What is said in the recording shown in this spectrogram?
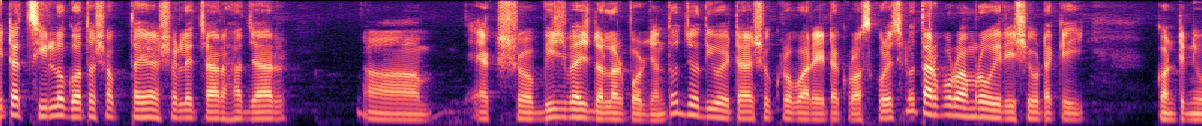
এটা ছিল গত সপ্তাহে আসলে চার হাজার একশো বিশ বাইশ ডলার পর্যন্ত, যদিও এটা শুক্রবারে এটা ক্রস করেছিল, তারপরও আমরা ওই রেশিওটাকেই কন্টিনিউ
